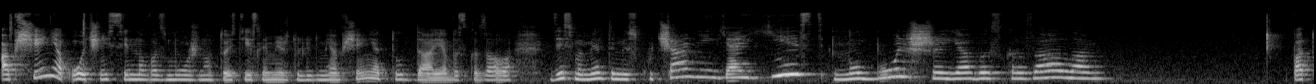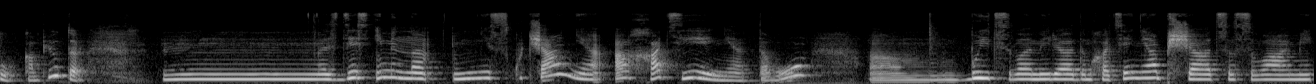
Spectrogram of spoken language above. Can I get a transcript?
общения очень сильно возможно. То есть, если между людьми общение, то да, я бы сказала, здесь моментами скучания есть, но больше, я бы сказала, потух компьютер, здесь именно не скучание, а хотение того, быть с вами рядом, хотение общаться с вами.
